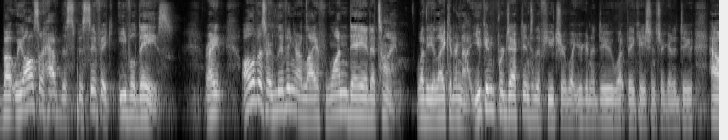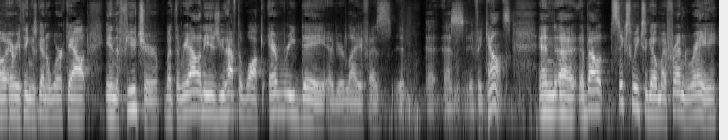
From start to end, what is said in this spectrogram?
but we also have the specific evil days, right? All of us are living our life one day at a time whether you like it or not. You can project into the future what you're going to do, what vacations you're going to do, how everything is going to work out in the future. But the reality is, you have to walk every day of your life as as if it counts. And uh, about six weeks ago, my friend Ray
